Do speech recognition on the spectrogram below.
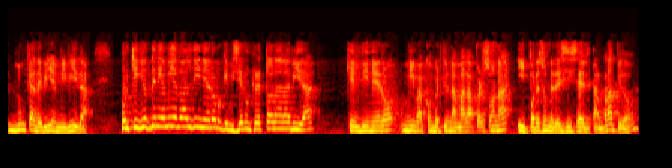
nunca debí en mi vida. Porque yo tenía miedo al dinero, porque me hicieron creer toda la vida que el dinero me iba a convertir en una mala persona y por eso me deshice él tan rápido.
